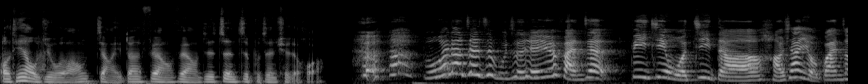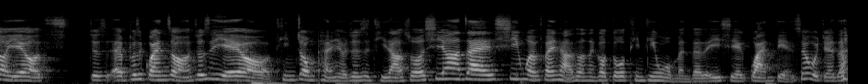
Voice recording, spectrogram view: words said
哦天啊，我觉得我好像讲了一段非常非常就是政治不正确的话。不会到政治不正确，因为反正毕竟我记得好像有观众也有，就是呃不是观众，就是也有听众朋友就是提到说，希望在新闻分享的时候能够多听听我们的一些观点，所以我觉得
